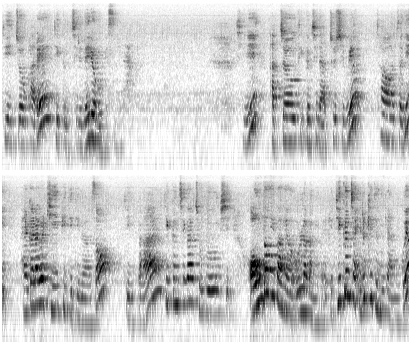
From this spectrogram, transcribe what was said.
뒤쪽 발에 뒤꿈치를 내려보겠습니다. 다시 앞쪽 뒤꿈치 낮추시고요. 천천히 발가락을 깊이 디디면서 뒷발, 뒤꿈치가 조금씩 엉덩이 방향으로 올라갑니다. 이렇게 뒤꿈치가 이렇게 드는 게 아니고요.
